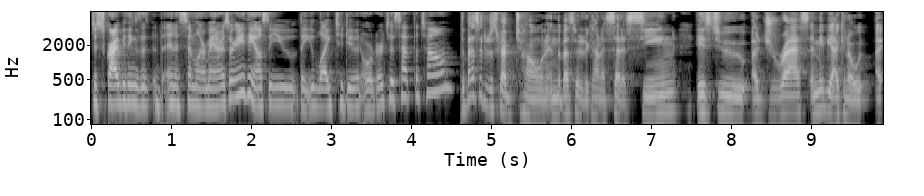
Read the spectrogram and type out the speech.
describing things in a similar manner. Is there anything else that you that you like to do in order to set the tone? The best way to describe tone and the best way to kind of set a scene is to address, and maybe I can, I,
